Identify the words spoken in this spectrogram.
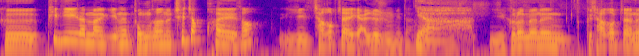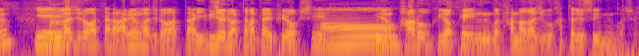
그 PDA 단말기는 동선을 최적화해서 이 작업자에게 알려줍니다. 야, 예, 그러면은 그 작업자는 예. 물 가지러 갔다가 라면 가지러 갔다 이리저리 왔다 갔다 할 필요 없이 어. 그냥 바로 그 옆에 있는 거 담아가지고 갖다 줄 수 있는 거죠.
